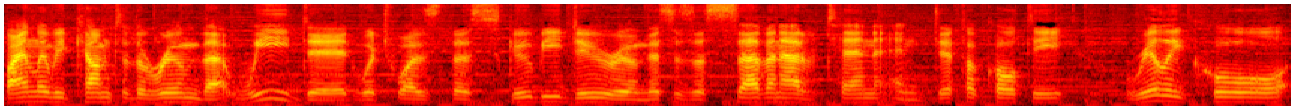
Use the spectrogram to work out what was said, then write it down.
Finally, we come to the room that we did, which was the Scooby-Doo room. This is a 7 out of 10 in difficulty. Really cool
